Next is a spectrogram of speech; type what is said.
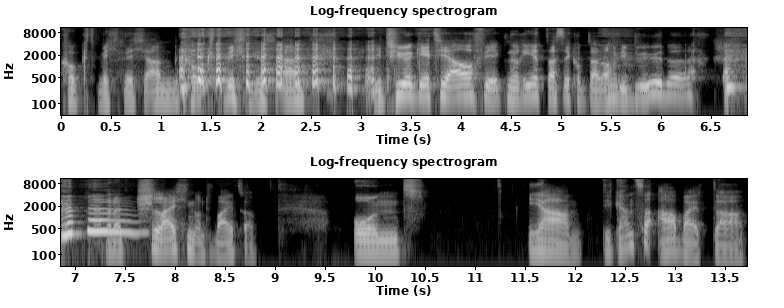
guckt mich nicht an, guckt mich nicht an. Die Tür geht hier auf, ihr ignoriert das, ihr guckt dann auf die Bühne. Dann halt schleichen und weiter. Und ja, die ganze Arbeit da,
